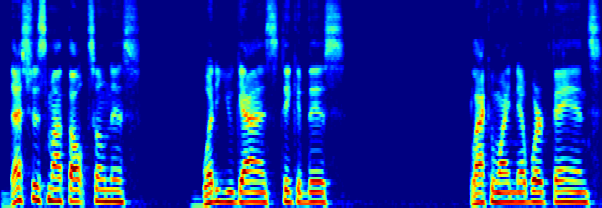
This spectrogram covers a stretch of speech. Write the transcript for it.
That's just my thoughts on this. What do you guys think of this? Black and White Network fans,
